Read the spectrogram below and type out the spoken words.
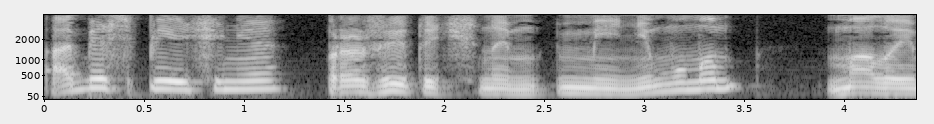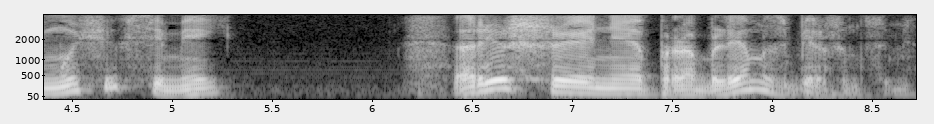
обеспечение прожиточным минимумом малоимущих семей, решение проблем с беженцами.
